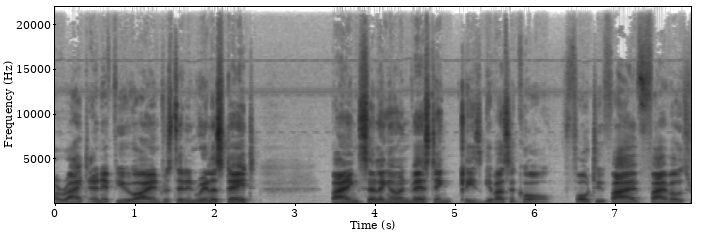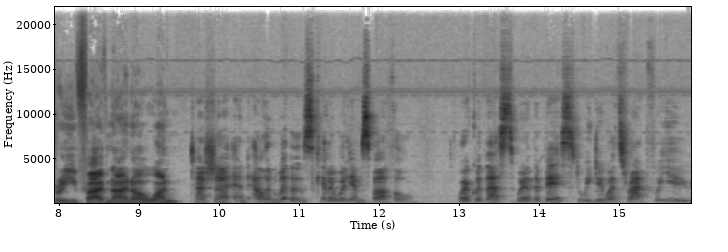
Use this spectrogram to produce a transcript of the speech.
All right, and if you are interested in real estate, buying, selling, or investing, please give us a call 425 503 5901. Tasha and Alan Withers, Keller Williams Bothell. Work with us, we're the best, we do what's right for you.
